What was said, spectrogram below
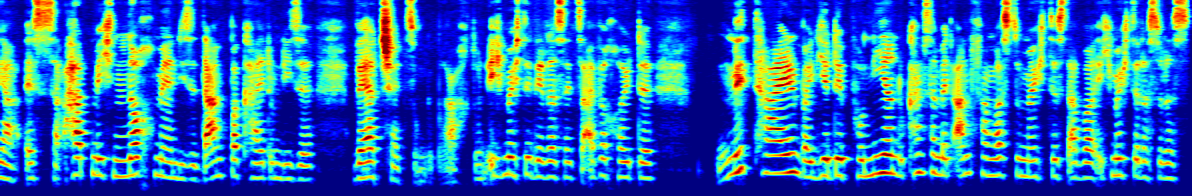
ja, es hat mich noch mehr in diese Dankbarkeit und diese Wertschätzung gebracht. Und ich möchte dir das jetzt einfach heute mitteilen, bei dir deponieren. Du kannst damit anfangen, was du möchtest, aber ich möchte, dass du das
